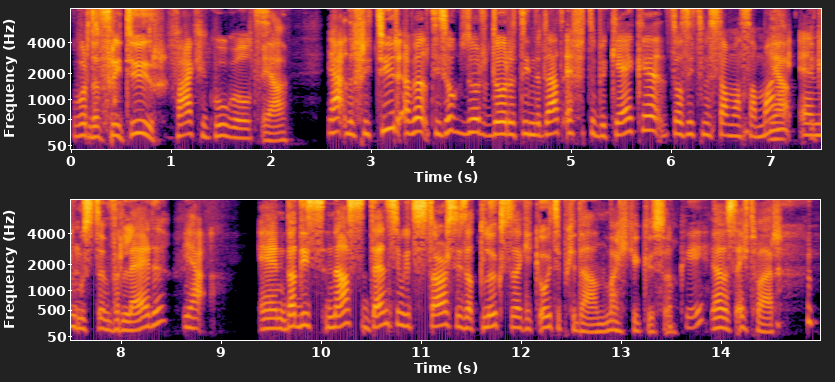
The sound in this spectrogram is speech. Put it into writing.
Wordt de frituur. vaak gegoogeld. Ja. Ja, de frituur, ah, wel, het is ook door, door het inderdaad even te bekijken. Het was iets met Stamman Samang. ja en, Ik moest hem verleiden. ja, En dat is, naast Dancing with the Stars, is dat het leukste dat ik ooit heb gedaan. Mag ik je kussen? oké. Ja, dat is echt waar.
